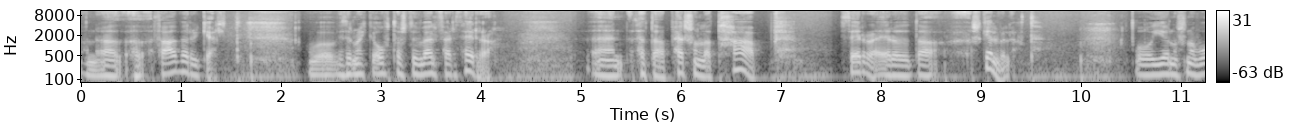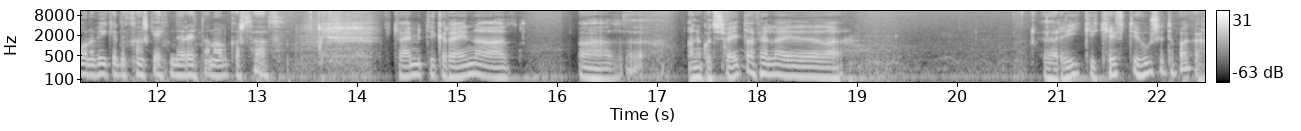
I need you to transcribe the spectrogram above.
þannig að, að, að það verður gert. Og við þurfum ekki að óttast um velferð þeirra en þetta persónulega tap þeirra er auðvitað skelvilegt og ég er nú svona vona við getum kannski einhvern veginn reynd að nálgast það. Kæmið til greina að að annarkot sveitafélagi eða eða ríki kifti húsi tilbaka?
